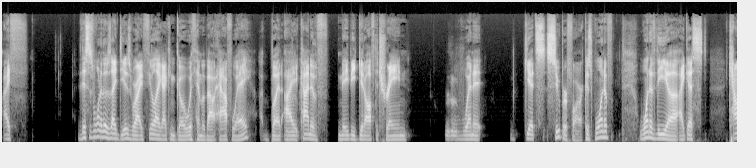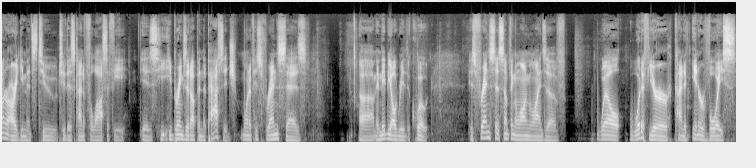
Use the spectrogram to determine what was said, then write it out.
I th- this is one of those ideas where I feel like I can go with him about halfway, but mm-hmm. I kind of maybe get off the train mm-hmm. when it gets super far. Because one of one of the uh, I guess counter arguments to to this kind of philosophy is he he brings it up in the passage. One of his friends says, um, and maybe I'll read the quote. His friend says something along the lines of, "Well, what if your kind of inner voice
